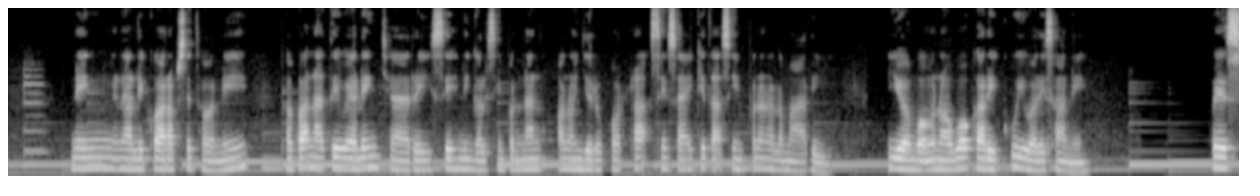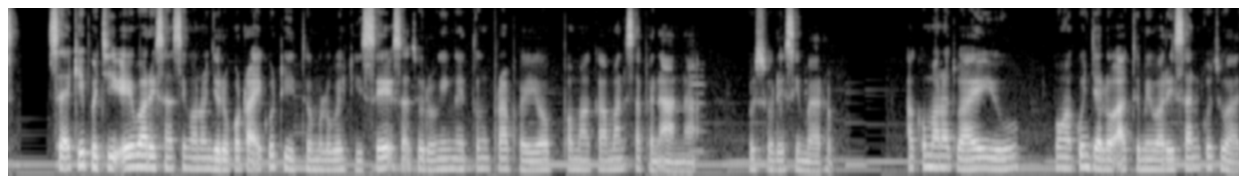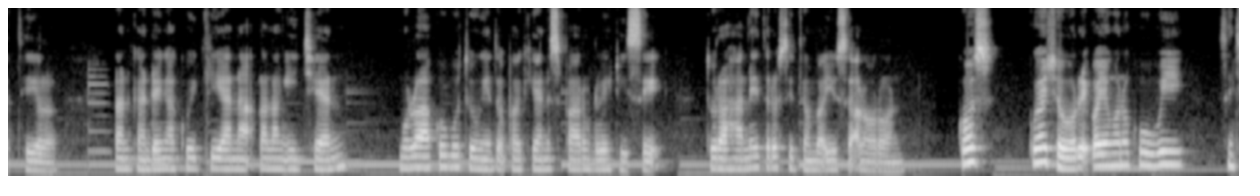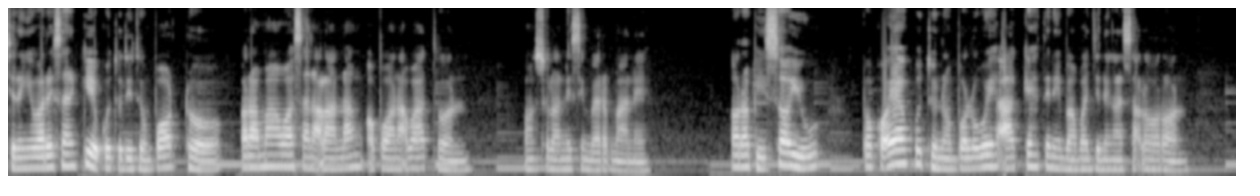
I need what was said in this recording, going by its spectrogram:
Ning nalika Arab sedone, bapak nate weling jare isih ninggal simpenan ana jero kotak sing saiki tak simpen ana lemari. Ya mbok menawa kariku warisane. Wis, saiki becike warisan sing ana jero kotak iku diidom luwih dhisik sadurunge ngitung prabaya pemakaman saben anak. Usule Simbarep. Aku manut wae yu, wong aku njaluk ademe warisan kudu adil. Lan gandeng aku iki anak lalang ijen, mula aku kudu ngituk bagian separuh luwih dhisik. Turahane terus didombak yu sak loron. Kus, aja urip kaya ngono kuwi. Sing jenenge warisan ki ya kudu didom padha, ora mawas anak lanang apa anak wadon. wangsulane simbar maneh. Ora bisa yu, pokoknya aku kudu nampa luwih akeh tinimbang panjenengan sak loron.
